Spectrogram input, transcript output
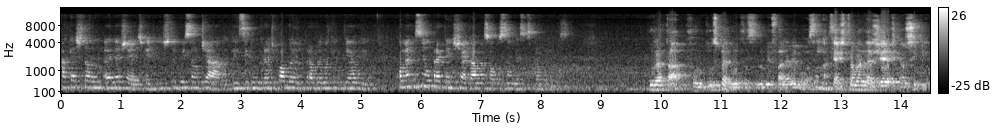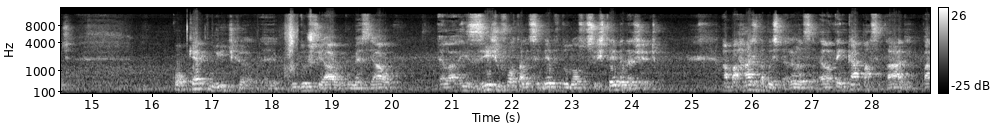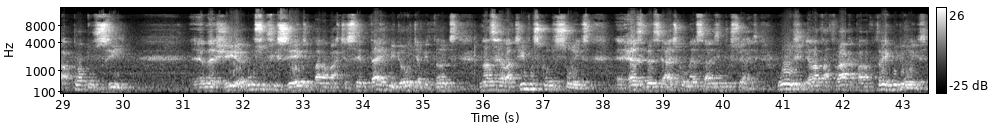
A questão energética de distribuição de água tem sido um grande problema, problema aqui no Piauí. Como é que o senhor pretende chegar a uma solução desses problemas? Por etapa, foram duas perguntas, se não me falha a memória. Sim, a sim. questão energética é o seguinte: qualquer política é, industrial, comercial, ela exige o fortalecimento do nosso sistema energético. A barragem da Boa Esperança, ela tem capacidade para produzir energia o suficiente para abastecer 10 milhões de habitantes nas relativas condições eh, residenciais, comerciais e industriais. Hoje ela está fraca para 3 milhões.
